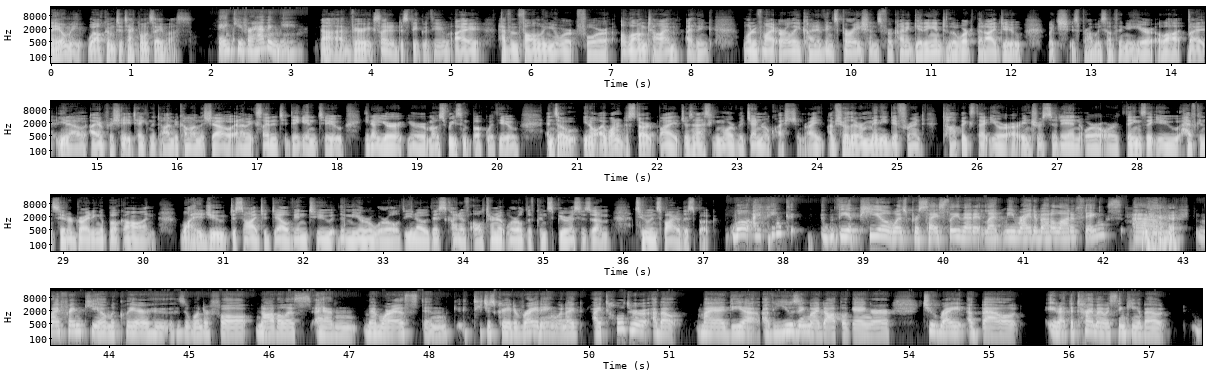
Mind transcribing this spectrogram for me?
Naomi, welcome to Tech Won't Save Us. Thank you for having me. Ah, I'm very excited to speak with you. I have been following your work for a long time. I think one of my early kind of inspirations for kind of getting into the work that I do, which is probably something you hear a lot. But, you know, I appreciate you taking the time to come on the show and I'm excited to dig into, you know, your your most recent book with you. And so, you know, I wanted to start by just asking more of a general question, right? I'm sure there are many different topics that you are interested in or or things that you have considered writing a book on. Why did you decide to delve into the mirror world, you know, this kind of alternate world of conspiracism to inspire this book? Well, I think the appeal was precisely that it let me write about a lot of things. Um, my friend Kyo Maclear, who, who's a wonderful novelist and memoirist and teaches creative writing, when I, I told her about my idea of using my doppelganger to write about, you know, at the time I was thinking about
